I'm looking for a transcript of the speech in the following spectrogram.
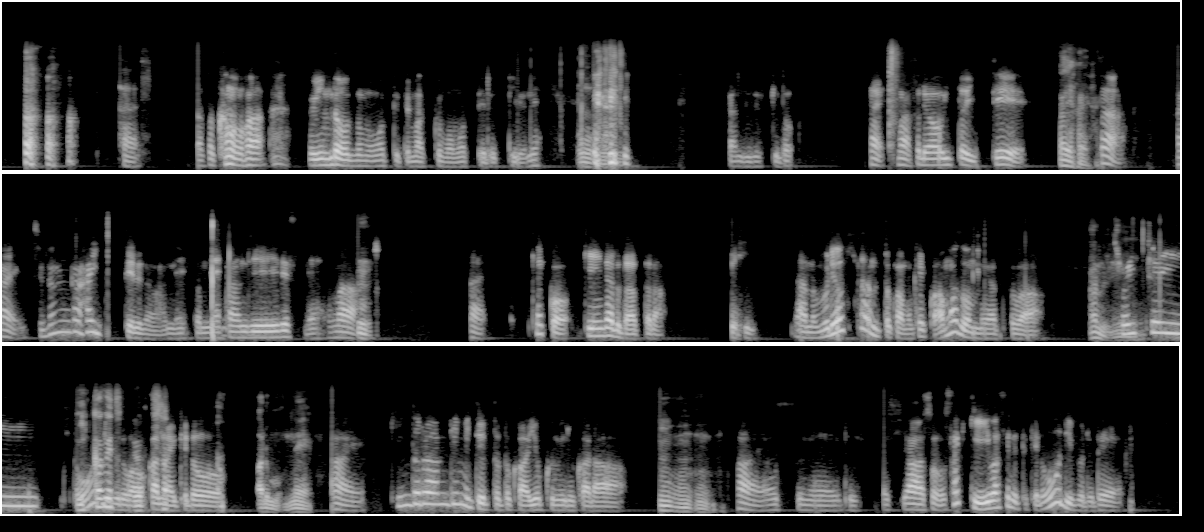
パソコンは Windows も持ってて、Mac も持ってるっていうね、うんうん感じですけど、はい。まあ、それは置いといて、はいはいはい。まあ、はい。自分が入ってるのはね、そんな感じですね。まあ、うんはい。結構気になるのあったら、ぜひ。あの、無料期間とかも結構 Amazon のやつは、あるねちょいちょい、一ヶ月はわかんないけど、あるもんね。はい。Kindle Unlimited とかはよく見るから、うんうんうん。はい、おすすめでしたし、あ、そう、さっき言い忘れたけど、 Audible で、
